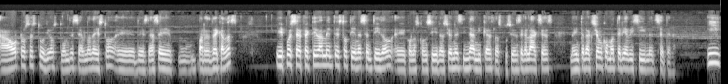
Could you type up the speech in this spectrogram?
a otros estudios donde se habla de esto desde hace un par de décadas. Y pues efectivamente esto tiene sentido con las consideraciones dinámicas, las fusiones de galaxias, la interacción con materia visible, etc. Y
